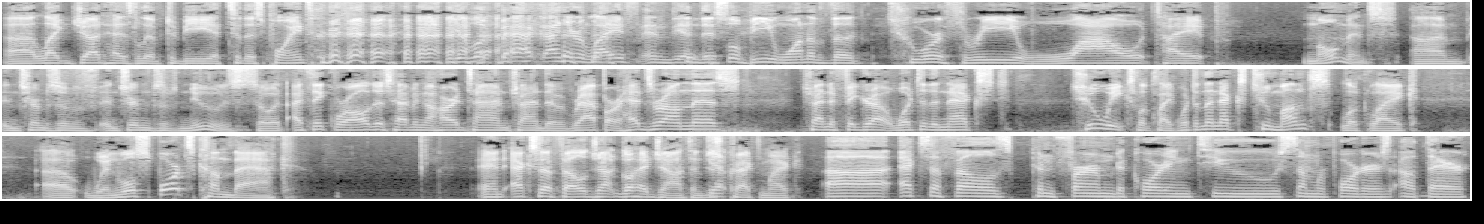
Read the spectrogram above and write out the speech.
uh, like Judd has lived to be to this point, you look back on your life and, and this will be one of the two or three wow type moments um, in terms of in terms of news. So I think we're all just having a hard time trying to wrap our heads around this, trying to figure out what do the next two weeks look like, what do the next two months look like, uh, when will sports come back? And XFL, John, go ahead, Jonathan. Just Yep. cracked mic. Uh, XFL is confirmed, according to some reporters out there,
